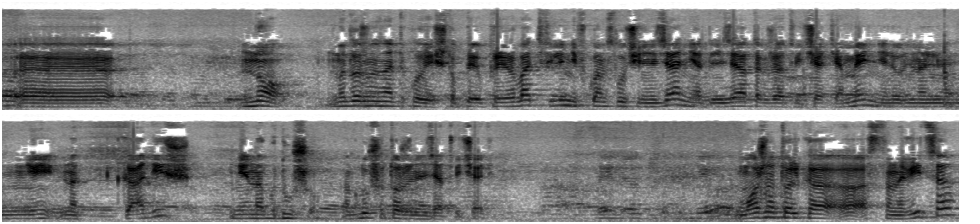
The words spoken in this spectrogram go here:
Э, Но мы должны знать такую вещь, что прерывать филин ни в коем случае нельзя, нет, нельзя также отвечать амень ни на, ни на кадиш, ни на гдушу. На гдушу тоже нельзя отвечать. Можно только э, остановиться,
